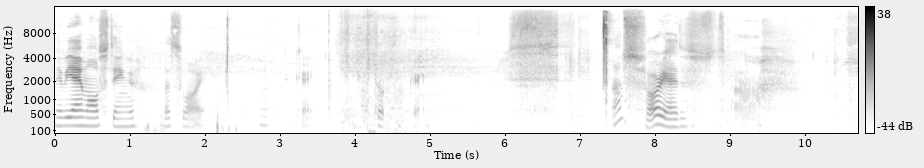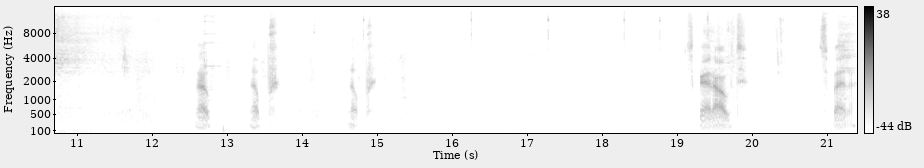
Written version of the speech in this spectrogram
Maybe I'm hosting. That's why. Okay. Thought. Okay. I'm sorry. I just. ah. No. Nope. Let's get out. It's better.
